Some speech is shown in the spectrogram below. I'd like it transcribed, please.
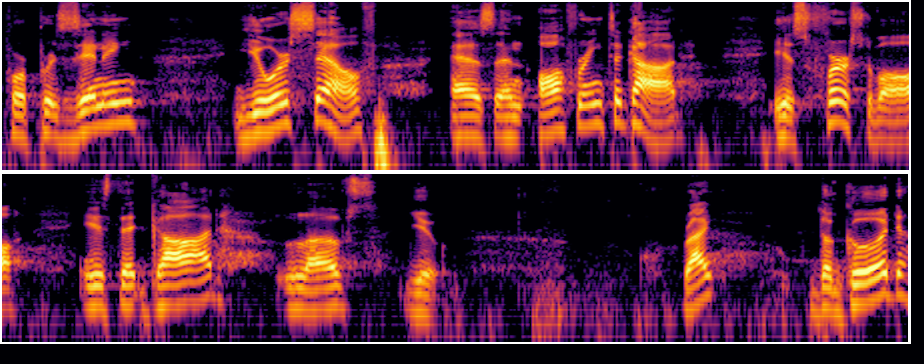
for presenting yourself as an offering to God is first of all is that God loves you. Right? The good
